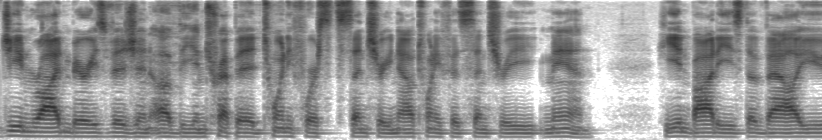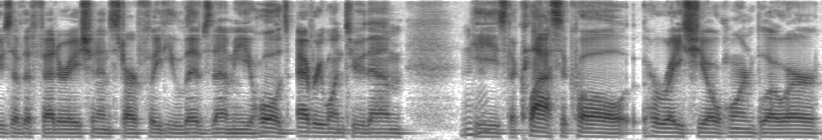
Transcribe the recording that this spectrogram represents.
Gene Roddenberry's vision of the intrepid 24th century, now 25th century man. He embodies the values of the Federation and Starfleet. He lives them, he holds everyone to them. He's the classical Horatio Hornblower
